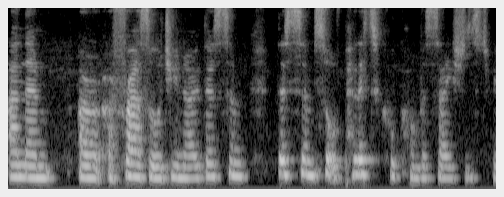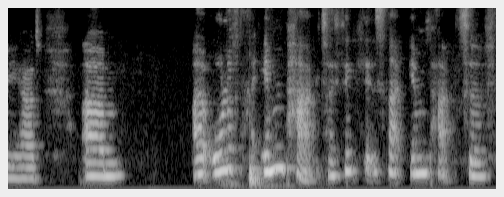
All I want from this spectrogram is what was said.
and then are, are frazzled. You know, there's some there's some sort of political conversations to be had. Um, uh, all of that impact. I think it's that impact of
